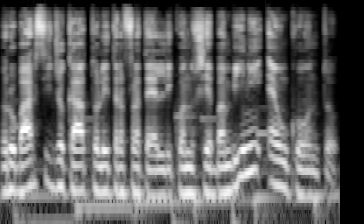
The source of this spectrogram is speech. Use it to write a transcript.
Rubarsi giocattoli tra fratelli quando si è bambini è un conto,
